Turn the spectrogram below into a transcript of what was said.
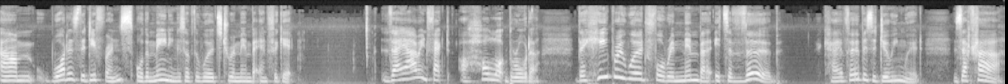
um, what is the difference or the meanings of the words to remember and forget? They are, in fact, a whole lot broader. The Hebrew word for remember, it's a verb. Okay, a verb is a doing word, zachar,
